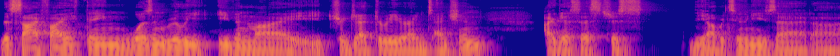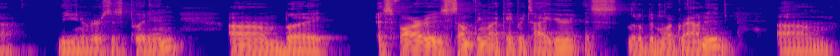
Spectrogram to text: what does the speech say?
the sci-fi thing wasn't really even my trajectory or intention. I guess that's just the opportunities that uh, the universe has put in. Um, but as far as something like Paper Tiger, it's a little bit more grounded, um,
